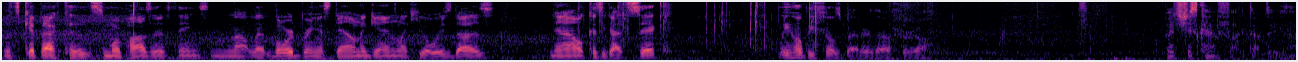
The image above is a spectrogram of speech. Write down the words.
Let's get back to some more positive things and not let Lord bring us down again like he always does now because he got sick. We hope he feels better though, for real. But it's just kind of fucked up that he's not.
